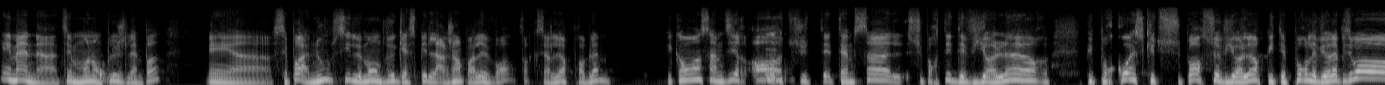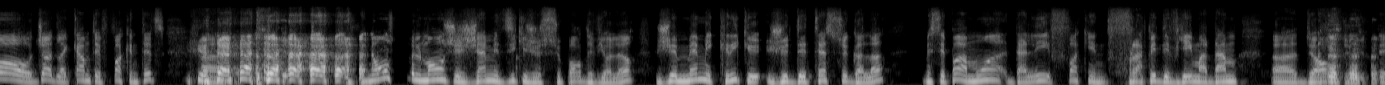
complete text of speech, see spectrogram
Hey man, euh, tu sais, moi non plus, je l'aime pas. Mais euh, c'est pas à nous. Si le monde veut gaspiller de l'argent pour aller le voir, c'est leur problème. Puis commence à me dire Oh, tu t'aimes ça, supporter des violeurs. Puis pourquoi est-ce que tu supportes ce violeur? Puis t'es pour les violeurs. Puis oh, Judd, like, calme tes fucking tits. Euh, non seulement j'ai jamais dit que je supporte des violeurs, j'ai même écrit que je déteste ce gars-là, mais c'est pas à moi d'aller fucking frapper des vieilles madames euh, dehors du- de,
